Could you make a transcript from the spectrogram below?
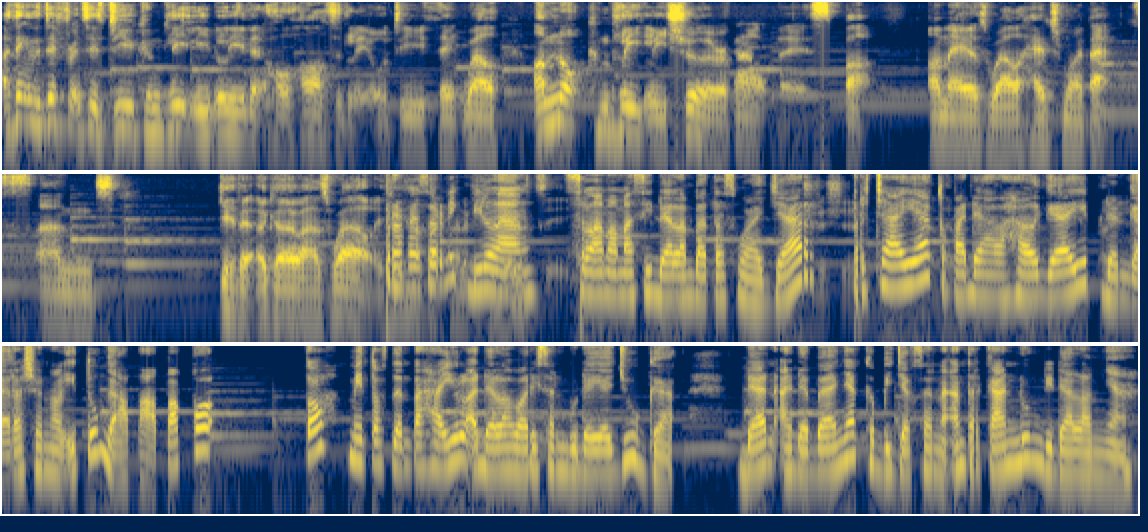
I think the difference is: do you completely believe it wholeheartedly, or do you think, "Well, I'm not completely sure about this, but I may as well hedge my bets and give it a go as well"? Profesor Nick kind of bilang, selama masih dalam batas wajar, percaya kepada hal-hal gaib dan gak rasional itu nggak apa-apa kok. Toh, mitos dan tahayul adalah warisan budaya juga, dan ada banyak kebijaksanaan terkandung di dalamnya.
